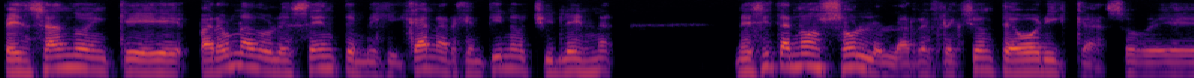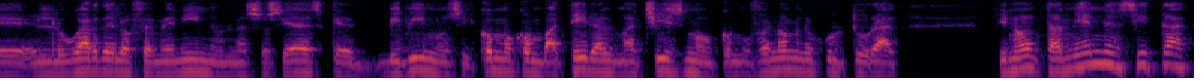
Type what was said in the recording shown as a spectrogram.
pensando en que para una adolescente mexicana, argentina o chilena, necesita no solo la reflexión teórica sobre el lugar de lo femenino en las sociedades que vivimos y cómo combatir al machismo como fenómeno cultural, sino también necesita,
